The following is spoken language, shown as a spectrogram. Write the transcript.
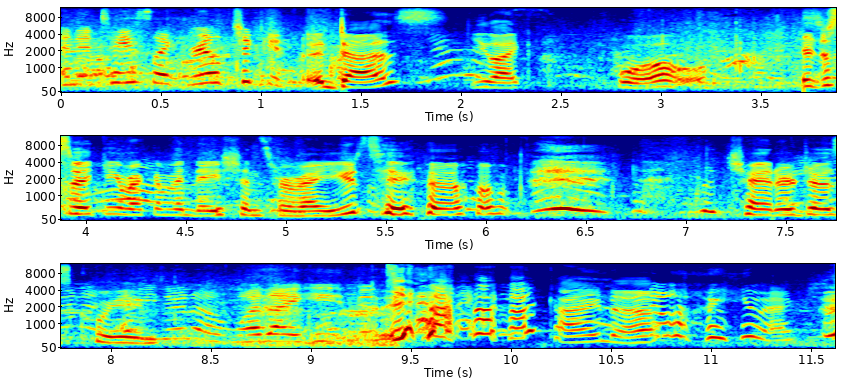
and it tastes like real chicken. It does? You like, whoa. You're just making recommendations for my YouTube. the Trader Joe's Queen. Are you doing a what I eat? Yeah, kinda. No, are you actually?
